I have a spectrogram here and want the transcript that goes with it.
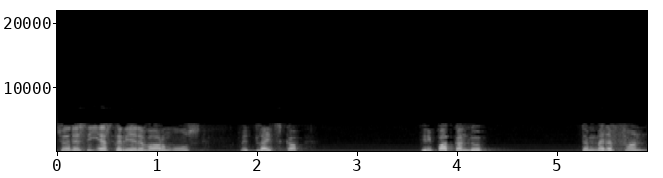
So dis die eerste rede waarom ons met blydskap hierdie pad kan loop te midde van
